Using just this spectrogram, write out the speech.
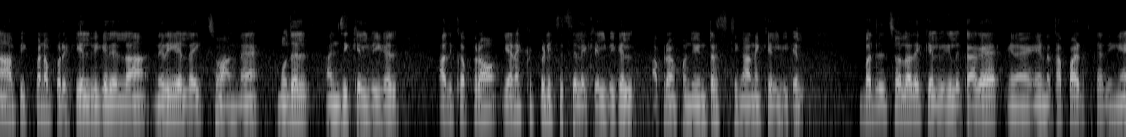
நான் பிக் பண்ண போற கேள்விகள் எல்லாம் நிறைய லைக்ஸ் வாங்கினேன் முதல் அஞ்சு கேள்விகள். அதுக்கப்புறம் எனக்கு பிடிச்ச சில கேள்விகள் அப்புறம் கொஞ்சம் இன்ட்ரெஸ்டிங்கான கேள்விகள். பதில் சொல்லாத கேள்விகளுக்காக என்னை தப்பா எடுத்துக்காதீங்க.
